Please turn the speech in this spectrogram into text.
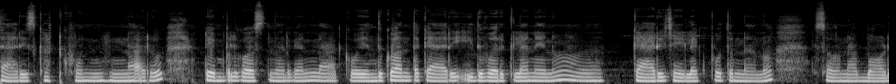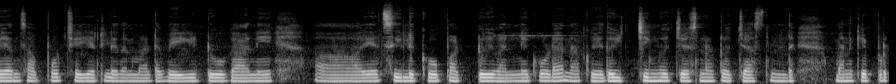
శారీస్ కట్టుకుంటున్నారు టెంపుల్కి వస్తున్నారు కానీ నాకు ఎందుకు అంత క్యారీ? ఇది వరకులా నేను క్యారీ చేయలేకపోతున్నాను. సో నా బాడీ అంత సపోర్ట్ చేయట్లేదు అనమాట వెయిట్ కానీ సిల్క్ పట్టు ఇవన్నీ కూడా నాకు ఏదో ఇచ్చింగ్ వచ్చేసినట్టు వచ్చేస్తుంది. మనకి ఎప్పుడు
